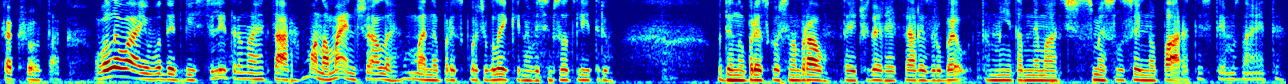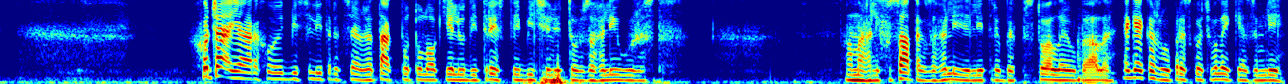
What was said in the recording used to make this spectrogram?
Так що отак. Виливаю води 200 літрів на гектар. Можна менше, але у мене прискоч великий на 800 літрів. Один оприскувач набрав та й 4 гектари зробив. То мені там нема смислу сильно паритись тим, знаєте. Хоча я рахую 200 літрів це вже так потолок, є люди 300 і більше літрів взагалі ужас. А на гліфосатах взагалі літри би би, але як я кажу, оприскувач великий, а землі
